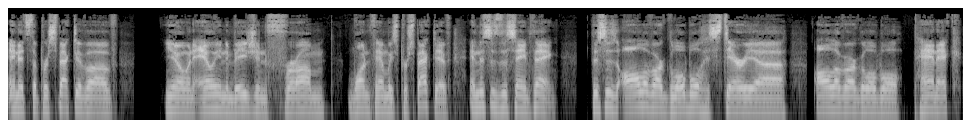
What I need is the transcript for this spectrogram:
and it's the perspective of you know an alien invasion from one family's perspective, and this is the same thing. This is all of our global hysteria, all of our global panic,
